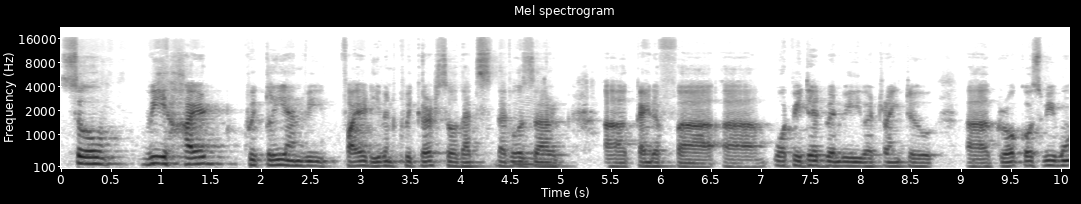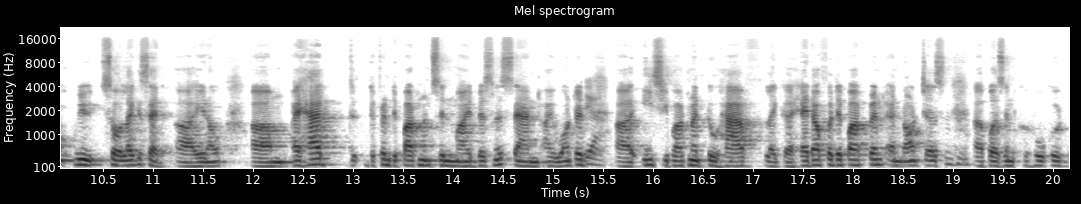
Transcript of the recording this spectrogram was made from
So we hired quickly and we fired even quicker. So that's that was mm-hmm. our uh, kind of uh, uh, what we did when we were trying to uh, grow. Because we want we so like I said, uh, you know, um, I had d- different departments in my business, and I wanted yeah. Uh, each department to have like a head of a department and not just mm-hmm. a person who could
